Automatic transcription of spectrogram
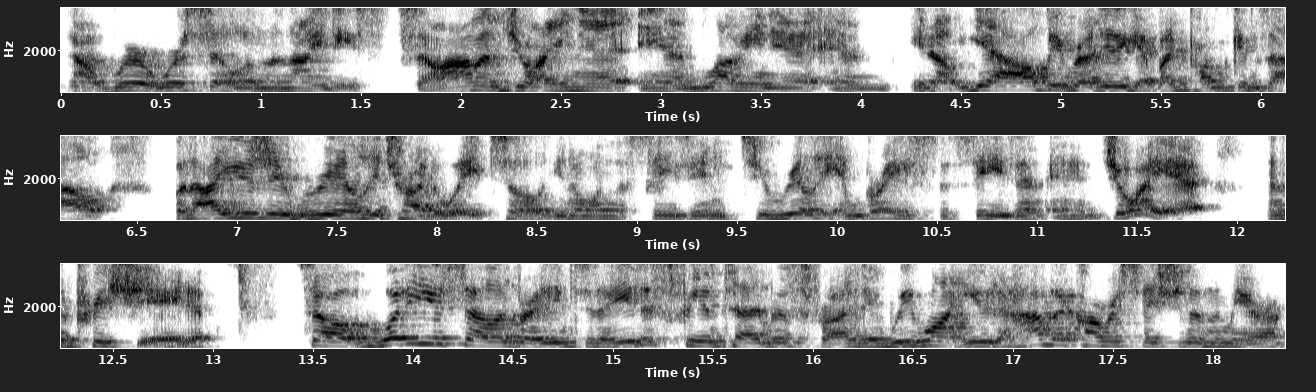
you know, we're we're still in the 90s. So I'm enjoying it and loving it. And you know, yeah, I'll be ready to get my pumpkins out, but I usually really try to wait till you know when the season to really embrace the season and enjoy it and appreciate it. So, what are you celebrating today? It is Fantabulous Friday. We want you to have that conversation in the mirror.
